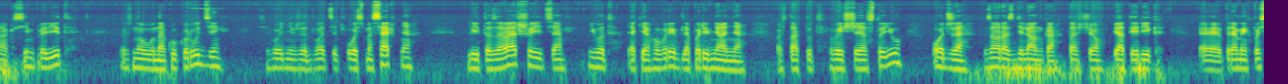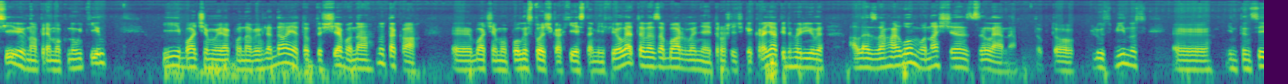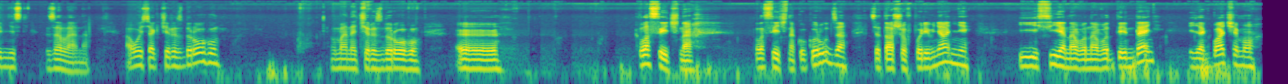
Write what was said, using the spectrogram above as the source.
Так, всім привіт! Знову на кукурудзі. Сьогодні вже 28 серпня, літо завершується. І от, як я говорив, для порівняння, ось так тут вище я стою. Отже, зараз ділянка, та що п'ятий рік е, прямих посівів, напрямок ноутіл. І бачимо, як вона виглядає. Тобто ще вона ну така. е, Бачимо, по листочках є там і фіолетове забарвлення, і трошечки края підгоріли, але загалом вона ще зелена. Тобто плюс-мінус е, інтенсивність зелена. А ось як через дорогу, у мене через дорогу е, класична, класична кукурудза, це та, що в порівнянні. І сіяна вона в один день. І як бачимо,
